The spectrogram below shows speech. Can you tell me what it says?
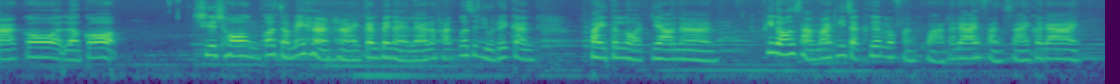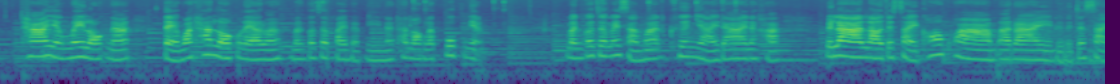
ะก็แล้วก็ชื่อช่องก็จะไม่ห่างหายกันไปไหนแล้วนะคะ ก็จะอยู่ด้วยกันไปตลอดยาวนาน พี่น้องสามารถที่จะเคลื่อนมาฝั่งขวาก็ได้ ฝั่งซ้ายก็ได้ ถ้ายังไม่ล็อกนะ แต่ว่าถ้าล็อกแล้วนะมันก็จะไปแบบนี้นะถ้าล็อกแล้วปุ๊บเนี่ยมันก็จะไม่สามารถเคลื่อนย้ายได้นะคะ เวลาเราจะใส่ข้อความอะไร หรือจะใส่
